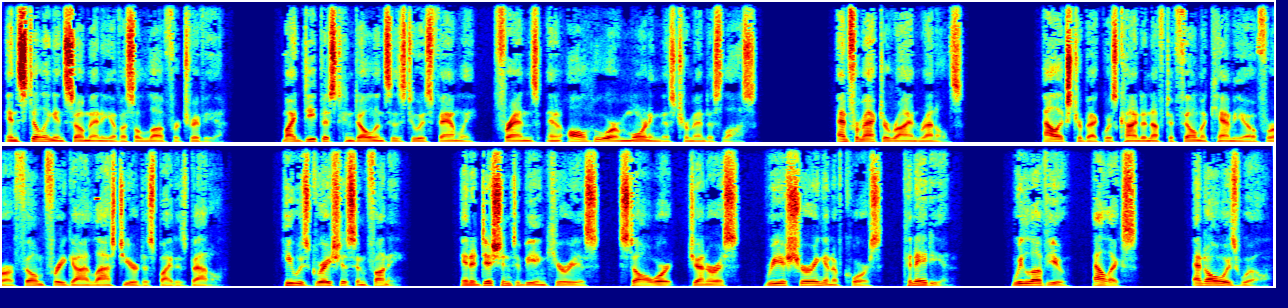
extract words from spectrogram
instilling in so many of us a love for trivia. My deepest condolences to his family, friends, and all who are mourning this tremendous loss. And from actor Ryan Reynolds. Alex Trebek was kind enough to film a cameo for our film Free Guy last year despite his battle. He was gracious and funny. In addition to being curious, stalwart, generous, reassuring, and of course, Canadian. We love you, Alex. And always will.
